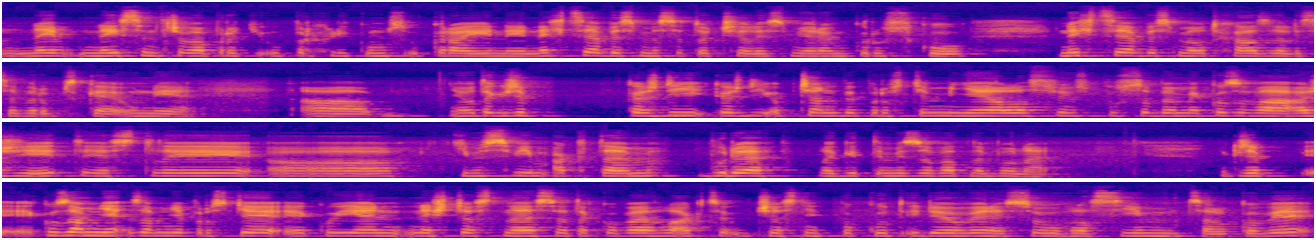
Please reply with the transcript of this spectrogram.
Ne, nejsem třeba proti uprchlíkům z Ukrajiny, nechci, aby jsme se točili směrem k Rusku, nechci, aby jsme odcházeli z Evropské unie. A, jo, takže každý, každý občan by prostě měl svým způsobem jako zvážit, jestli a, tím svým aktem bude legitimizovat nebo ne. Takže jako za mě, za mě prostě jako je nešťastné se takovéhle akce účastnit, pokud ideově nesouhlasím celkově.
